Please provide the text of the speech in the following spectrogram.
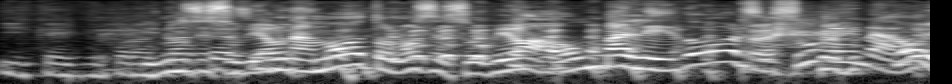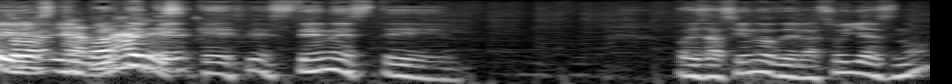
y que, que por Y no se subió a una moto, no se subió a un valedor, se suben a No, otros y, aparte carnales. que, que estén este pues haciendo de las suyas, ¿no?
